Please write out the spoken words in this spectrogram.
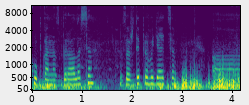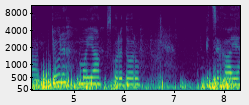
кубка назбиралася, завжди пригодяться. А тюль моя з коридору підсихає,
